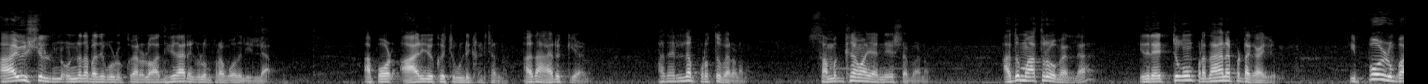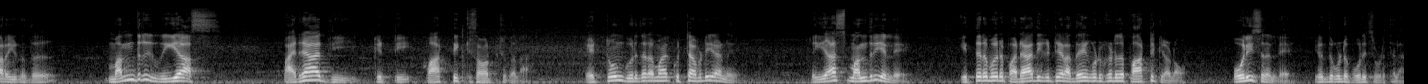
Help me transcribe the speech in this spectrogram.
ആയുഷിൽ ഉന്നത പദവി കൊടുക്കാനുള്ള അധികാരങ്ങളും പ്രമോദിനില്ല. അപ്പോൾ ആരെയൊക്കെ ചൂണ്ടിക്കാണിച്ചാണ്? അത് ആരൊക്കെയാണ്? അതെല്ലാം പുറത്തു വരണം. സമഗ്രമായ അന്വേഷണം വേണം. അതുമാത്രവുമല്ല ഇതിലേറ്റവും പ്രധാനപ്പെട്ട കാര്യം. ഇപ്പോഴും പറയുന്നത് മന്ത്രി റിയാസ് പരാതി കിട്ടി പാർട്ടിക്ക് സമർപ്പിച്ചതാണ്. ഏറ്റവും ഗുരുതരമായ കുറ്റം അവിടെയാണ്. റിയാസ് മന്ത്രിയല്ലേ? ഇത്തരമൊരു പരാതി കിട്ടിയാൽ അദ്ദേഹം കൊടുക്കേണ്ടത് പാർട്ടിക്കാണോ? പോലീസിനല്ലേ? എന്തുകൊണ്ട് പോലീസ് കൊടുത്തില്ല?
